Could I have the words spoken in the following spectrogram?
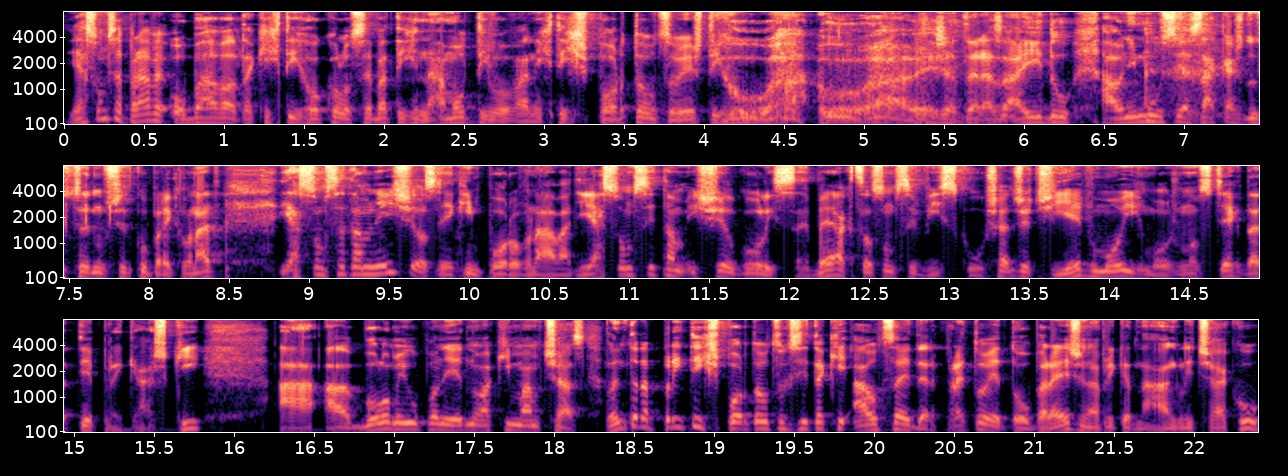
ja som sa práve obával takých tých okolo seba, tých namotivovaných, tých športovcov, vieš, tých húha, húha, vieš, a teraz a idú a oni musia za každú cenu všetko prekonať. Ja som sa tam nešiel s niekým porovnávať. Ja som si tam išiel kvôli sebe a chcel som si vyskúšať, že či je v mojich možnostiach dať tie prekážky a, a bolo mi úplne jedno, aký mám čas. Len teda pri tých športovcoch si taký outsider. Preto je dobré, že napríklad na Angličáku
